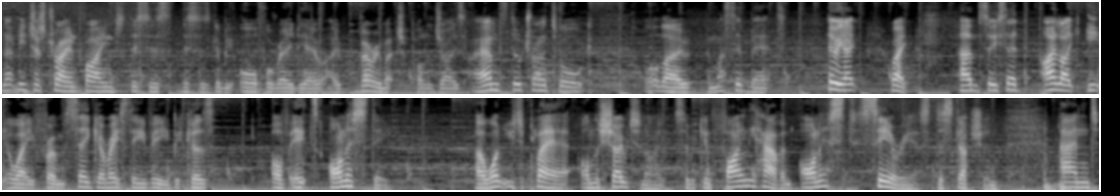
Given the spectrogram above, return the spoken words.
Let me just try and find. This is this is going to be awful radio. I very much apologise. I am still trying to talk, although I must admit. Here we go. Right. Um, so he said, I like Eat Away from Sega Race TV because of its honesty. I want you to play it on the show tonight so we can finally have an honest, serious discussion. And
